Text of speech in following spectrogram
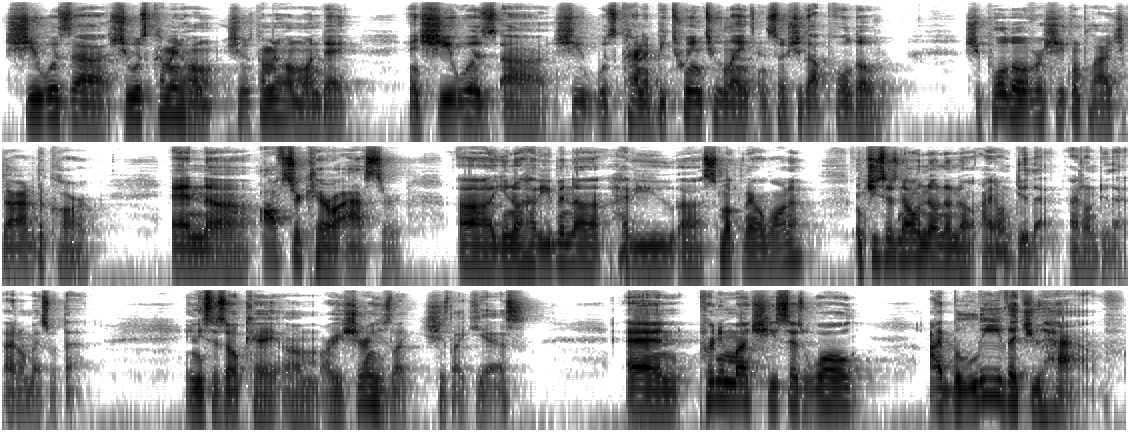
She was uh she was coming home she was coming home one day and she was uh she was kind of between two lanes and so she got pulled over. She pulled over she complied she got out of the car and uh officer carroll asked her uh you know have you been uh have you uh smoked marijuana? And she says no no no no i don't do that i don't do that i don't mess with that. And he says okay um are you sure? And he's like she's like yes. And pretty much he says well i believe that you have.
